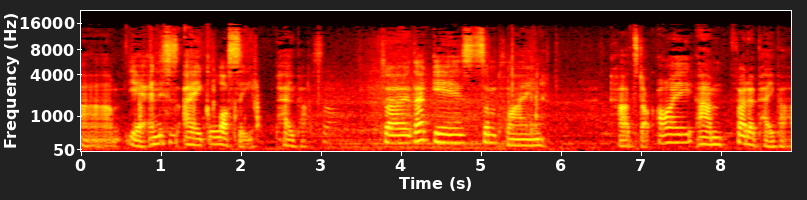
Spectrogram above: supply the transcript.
um, yeah, and this is a glossy paper. So that is some plain cardstock. I um, photo paper.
